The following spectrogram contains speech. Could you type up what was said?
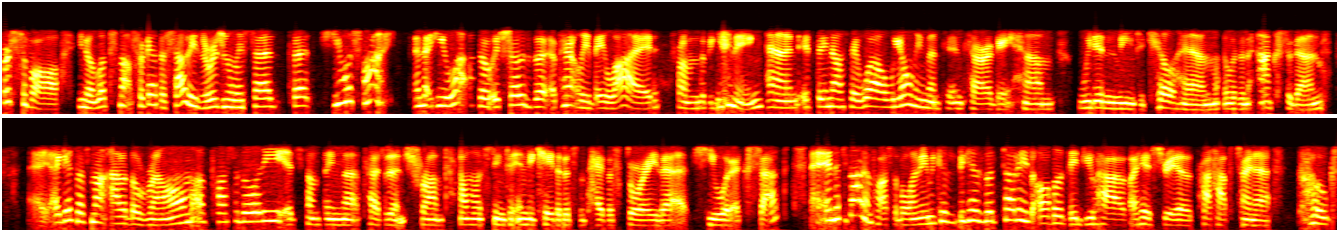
first of all, you know, let's not forget the Saudis originally said that he was fine and that he left. So it shows that apparently they lied from the beginning. And if they now say, well, we only meant to interrogate him, we didn't mean to kill him, it was an accident. I guess that's not out of the realm of possibility. It's something that President Trump almost seemed to indicate that it's the type of story that he would accept. And it's not impossible. I mean, because because the Saudis, although they do have a history of perhaps trying to coax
